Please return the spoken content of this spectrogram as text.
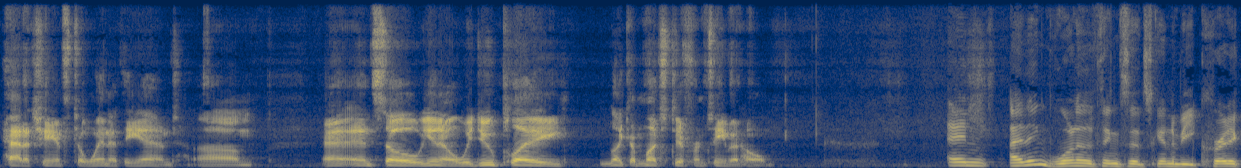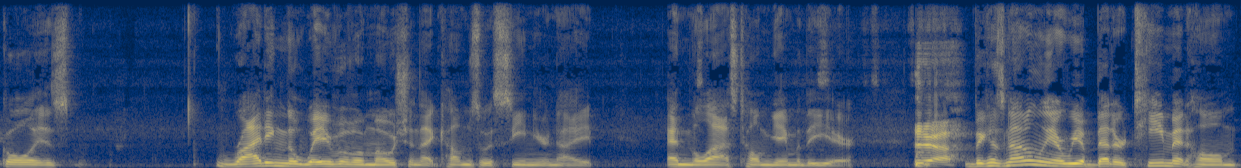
had a chance to win at the end. Um, and, and so you know we do play like a much different team at home. And I think one of the things that's going to be critical is riding the wave of emotion that comes with senior night and the last home game of the year. Yeah, Because not only are we a better team at home,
